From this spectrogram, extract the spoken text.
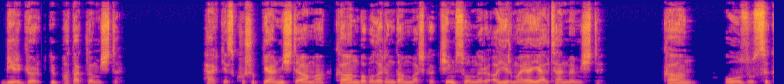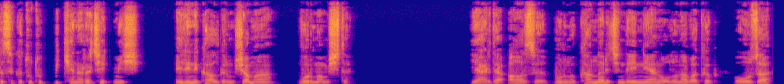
bir görklü pataklamıştı. Herkes koşup gelmişti ama Kaan babalarından başka kimse onları ayırmaya yeltenmemişti. Kaan Oğuz'u sıkı sıkı tutup bir kenara çekmiş, elini kaldırmış ama vurmamıştı. Yerde ağzı, burnu kanlar içinde inleyen oğluna bakıp Oğuz'a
